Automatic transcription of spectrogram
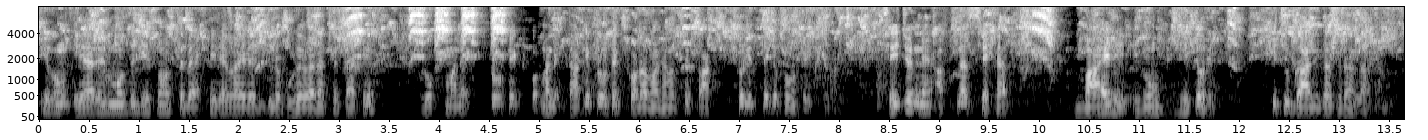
এবং এয়ারের মধ্যে যে সমস্ত ব্যাকটেরিয়া ভাইরাসগুলো ঘুরে বেড়াচ্ছে, তাকে রোগ মানে প্রোটেক্ট মানে তাকে প্রোটেক্ট করা মানে হচ্ছে শরীর থেকে প্রোটেক্ট করা। সেই জন্যে আপনার সেটা বাইরে এবং ভেতরে কিছু গাছ গাছগাছরা লাগানো।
